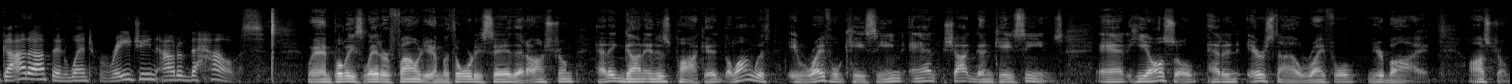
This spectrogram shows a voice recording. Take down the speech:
got up and went raging out of the house. When police later found him, authorities say that Ostrom had a gun in his pocket, along with a rifle casing and shotgun casings. And he also had an AR style rifle nearby. Ostrom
